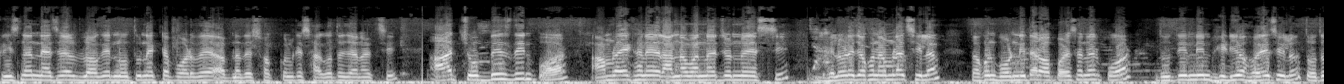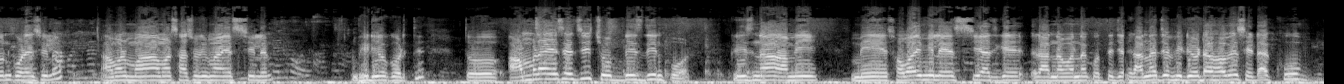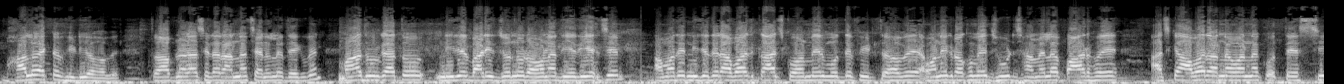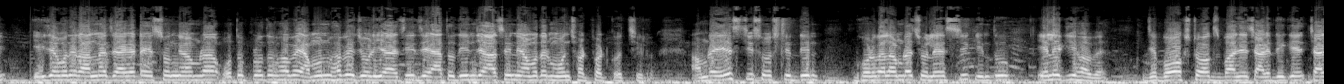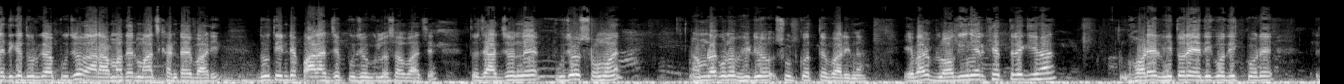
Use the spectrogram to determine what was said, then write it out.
কৃষ্ণার natural ব্লগের নতুন একটা পর্বে আপনাদের সকলকে স্বাগত জানাচ্ছি। আজ চব্বিশ দিন পর আমরা এখানে রান্না বান্নার জন্য এসেছি। ভেলোরে যখন আমরা ছিলাম, তখন বর্ণিতার অপারেশনের পর দু তিন দিন ভিডিও হয়েছিল, তোতন করেছিল। আমার মা, আমার শাশুড়ি মা এসেছিলেন ভিডিও করতে। তো আমরা এসেছি চব্বিশ দিন পর। কৃষ্ণা, আমি মেয়ে, সবাই মিলে এসেছি আজকে রান্না বান্না করতে রান্নার যে ভিডিওটা হবে, সেটা খুব ভালো একটা ভিডিও হবে। তো আপনারা সেটা রান্নার চ্যানেলে দেখবেন। মা দুর্গা তো নিজের বাড়ির জন্য রওনা দিয়ে দিয়েছেন। আমাদের নিজেদের আবার কাজ কর্মের মধ্যে ফিরতে হবে। অনেক রকমের ঝুট ঝামেলা পার হয়ে আজকে আবার রান্না বান্না করতে এসেছি। এই যে আমাদের রান্নার জায়গাটা, এর সঙ্গে আমরা ওতপ্রোতভাবে এমনভাবে জড়িয়ে আছি যে এতদিন যে আসেনি, আমাদের মন ছটফট করছিল। আমরা এসছি ষষ্ঠীর দিন, ভোরবেলা আমরা চলে এসেছি, কিন্তু এলে কি হবে? যে বক্স টক্স বাজে চারিদিকে চারিদিকে দুর্গা পুজো আর আমাদের মাঝখানটায় বাড়ি। দু তিনটে পাড়ার যে পুজোগুলো সব আছে। তো যার জন্যে পুজোর সময় আমরা কোনো ভিডিও শ্যুট করতে পারি না। এবার ব্লগিংয়ের ক্ষেত্রে কি হয়? ঘরের ভিতরে এদিক ওদিক করে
